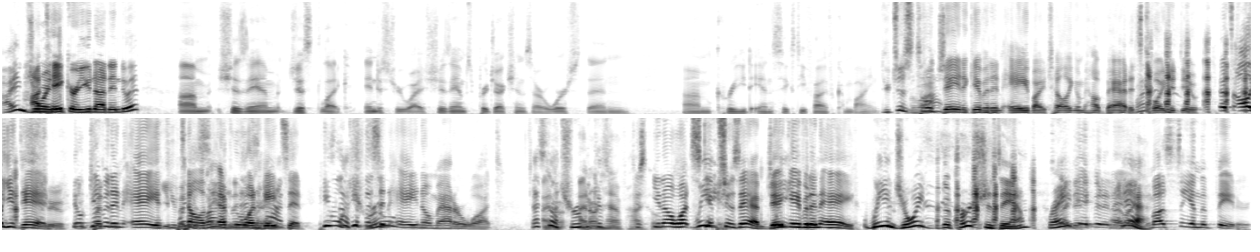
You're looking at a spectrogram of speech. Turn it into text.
I enjoy. Hot take? Are you not into it? Um, Shazam, just like industry wise, Shazam's projections are worse than um, Creed and 65 combined. You just told Jay to give it an A by telling him how bad it's going to do. That's all you did. true. He'll You give put- it an A if you you, tell his him everyone hates it. He will give not this an. A no matter what. That's I not don't, true I don't because have high Just, hopes. you know what? Skip We- Shazam. Jay we- gave it an A. we enjoyed the first Shazam, right? I gave it an A. Yeah. Must see in the theater.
